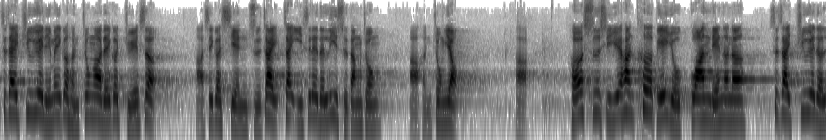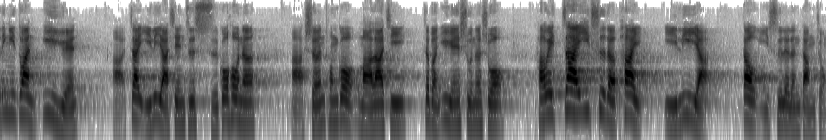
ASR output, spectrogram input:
是在旧约里面一个很重要的一个角色，啊，是一个先知，在在以色列的历史当中啊很重要，啊。和施洗约翰特别有关联的呢，是在旧约的另一段预言啊，在以利亚先知死过后呢，啊，神通过马拉基这本预言书呢说，他会再一次的派以利亚到以色列人当中。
